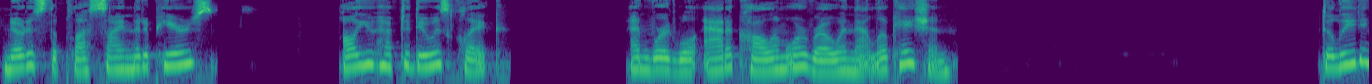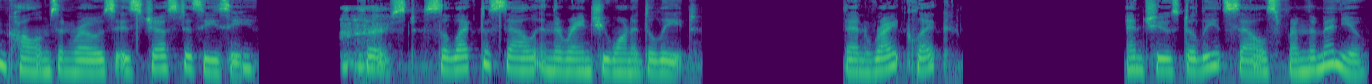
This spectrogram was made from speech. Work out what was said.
Notice the plus sign that appears? All you have to do is click, and Word will add a column or row in that location. Deleting columns and rows is just as easy. First, select a cell in the range you want to delete. Then right-click and choose Delete Cells from the menu.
